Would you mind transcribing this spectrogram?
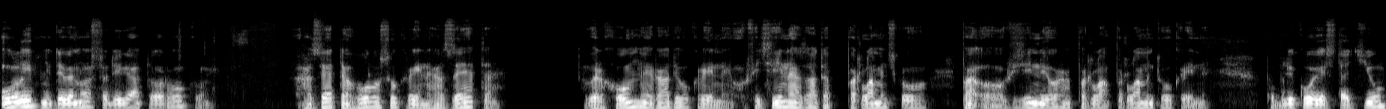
У липні 99-го року газета Голос України, газета Верховної Ради України, офіційна газета парламентського па- офіційний орган парламенту України публікує статтю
